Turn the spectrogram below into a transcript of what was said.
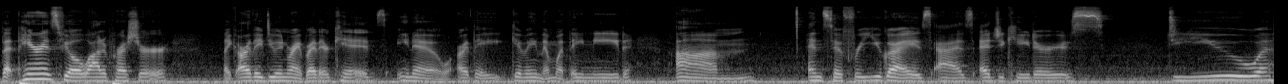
but parents feel a lot of pressure. Like, are they doing right by their kids? You know, are they giving them what they need? Um, and so, for you guys as educators, do you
